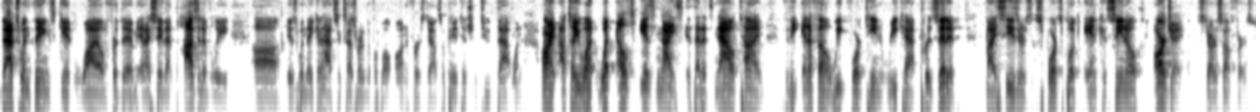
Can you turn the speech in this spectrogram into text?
that's when things get wild for them. And I say that positively uh, is when they can have success running the football on a first down. So pay attention to that one. All right, I'll tell you what. What else is nice is that it's now time for the NFL Week 14 recap presented by Caesars Sportsbook and Casino. RJ, start us off first.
